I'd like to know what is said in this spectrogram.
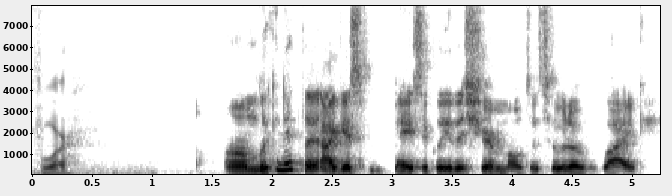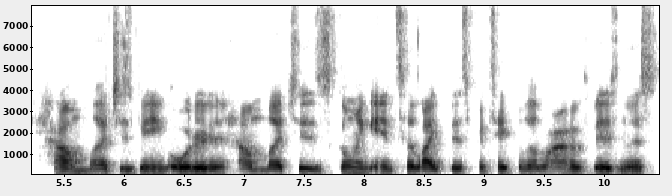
for? Um, looking at the, I guess basically the sheer multitude of like how much is being ordered and how much is going into like this particular line of business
